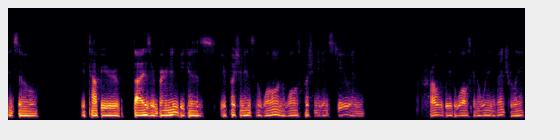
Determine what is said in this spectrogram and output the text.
and so your top of your thighs are burning because you're pushing into the wall, and the wall is pushing against you, and probably the wall's gonna win eventually,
